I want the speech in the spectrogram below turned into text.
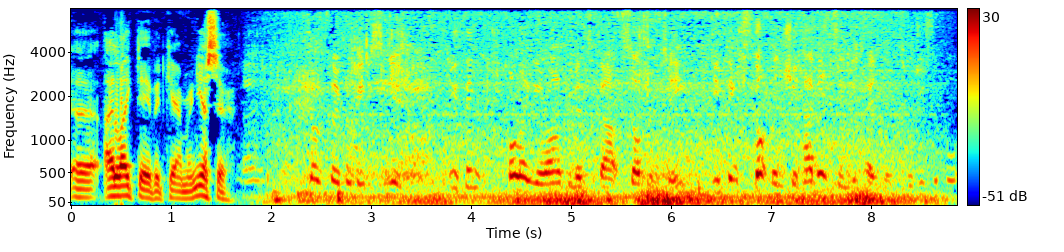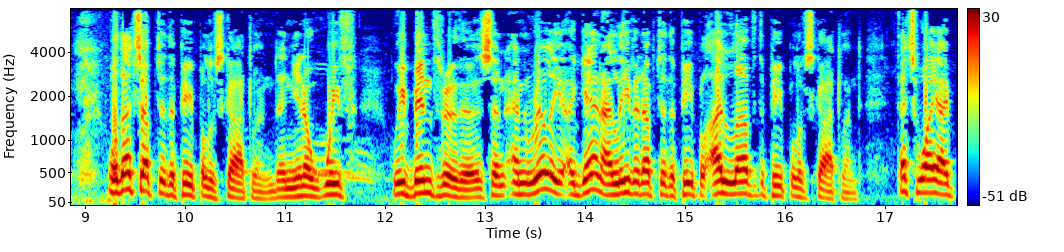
uh, I like David Cameron. Yes, sir. John Stoker, BBC News. Do you think, following your arguments about sovereignty, do you think Scotland should have its independence? Would you support that? Well, that's up to the people of Scotland. And, you know, we've, we've been through this. And, and really, again, I leave it up to the people. I love the people of Scotland. That's why I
